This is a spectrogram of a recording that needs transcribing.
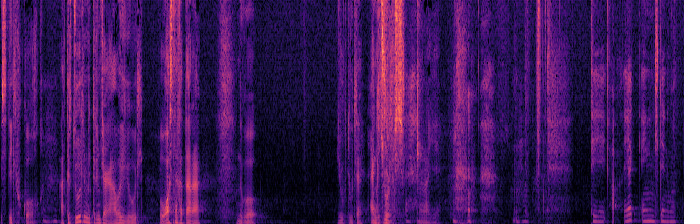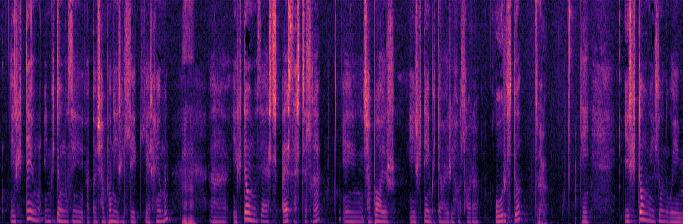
стил хөхгүй байгаа юм. А тэр зөөлөн мэдрэмжийг авъя гэвэл угаасныхаа дараа нөгөө юу гэдүүлээ ангижруулагч. Аа яа. Тий яг ийм л дээ нөгөө эрэгтэй эмэгтэй хүмүүсийн одоо шампуны хэрэглээг ярих юм. Аа эрэгтэй хүмүүсийн арьс арчилгаа шампунь хоёр эрэгтэй эмэгтэй хоёрын болохоор өөрөлдөө. За. Тий. Эрэгтэй хүн илүү нөгөө юм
